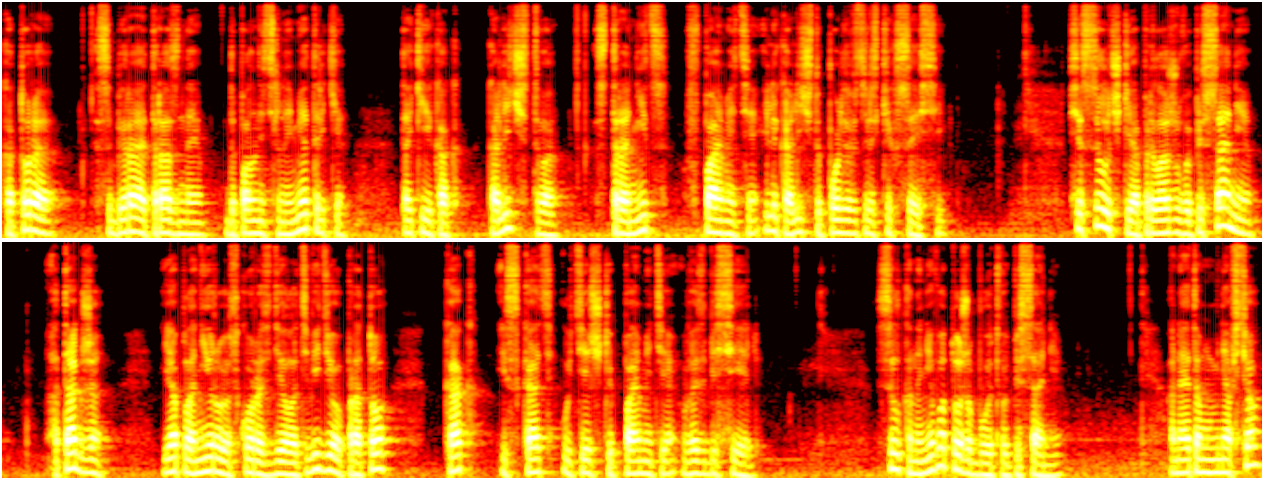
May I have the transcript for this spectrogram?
которое собирает разные дополнительные метрики, такие как количество страниц в памяти или количество пользовательских сессий. Все ссылочки я приложу в описании, а также я планирую скоро сделать видео про то, как искать утечки памяти в SBCL. Ссылка на него тоже будет в описании. А на этом у меня все.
